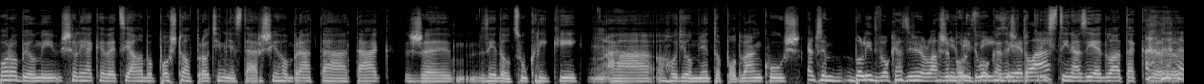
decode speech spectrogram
porobil mi všelijaké veci, alebo poštal proti mne staršieho brata tak, že zjedol cukríky a hodil mne to pod vankúš. Takže boli dôkazy, že vlastne že boli dôkazy, že to Kristýna zjedla, tak eh,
